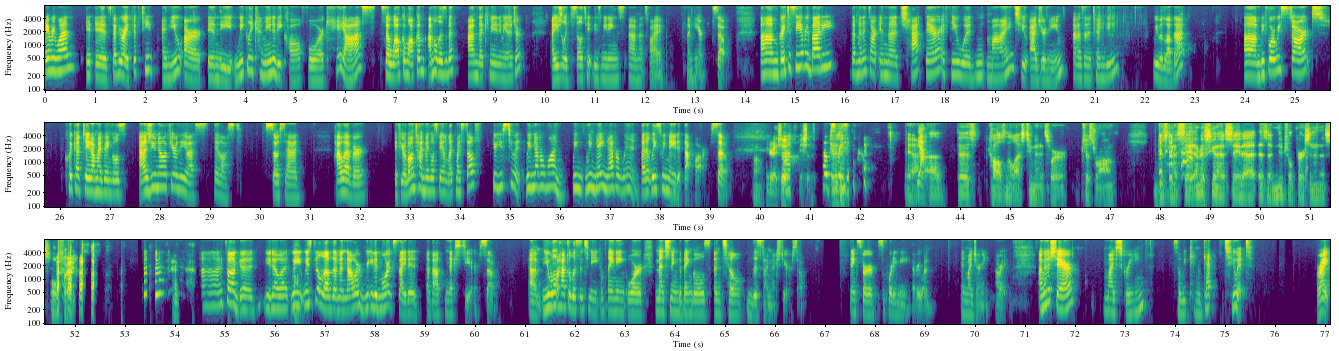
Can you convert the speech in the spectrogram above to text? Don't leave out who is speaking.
Speaker 1: Hey everyone, it is February 15th and you are in the weekly community call for CHAOSS. So welcome, welcome. I'm Elizabeth. I'm the community manager. I usually facilitate these meetings. Um, that's why I'm here. So um, great to see everybody. The minutes are in the chat there. If you wouldn't mind to add your name as an attendee, we would love that. Um, before we start, quick update on my Bengals. As you know, if you're in the US, they lost. So sad. However, if you're a longtime Bengals fan like myself, you're used to it. We've never won. We, we may never win, but at least we made it that far. So
Speaker 2: Wow.
Speaker 3: Congratulations.
Speaker 1: hope springs.
Speaker 2: Yeah.
Speaker 1: Yeah.
Speaker 2: uh, The calls in the last two minutes were just wrong. I'm just gonna say, I'm just gonna say that as a neutral person in this whole fight.
Speaker 1: Uh, it's all good. You know what? We we still love them, and now we're even more excited about next year. So um, you won't have to listen to me complaining or mentioning the Bengals until this time next year. So thanks for supporting me, everyone, in my journey. All right, I'm going to share my screen so we can get to it. All right.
